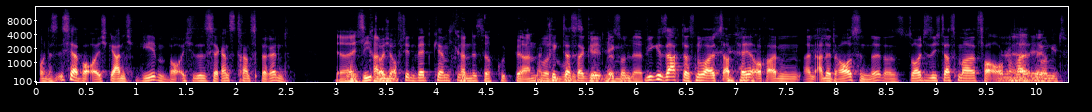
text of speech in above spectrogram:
Und das ist ja bei euch gar nicht gegeben. Bei euch ist es ja ganz transparent. Ja, Man sieht kann, euch auf den Wettkämpfen. Ich kann das auch gut beantworten. Man kriegt das, das Ergebnis. Und wie gesagt, das nur als Appell auch an, an alle draußen. Ne? Das sollte sich das mal vor Augen ja, halten und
